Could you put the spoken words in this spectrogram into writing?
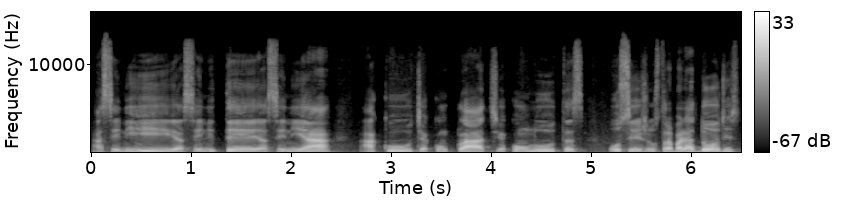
a CNI, a CNT, a CNA, a CUT, a CONCLAT, a CONLUTAS, ou seja, os trabalhadores,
